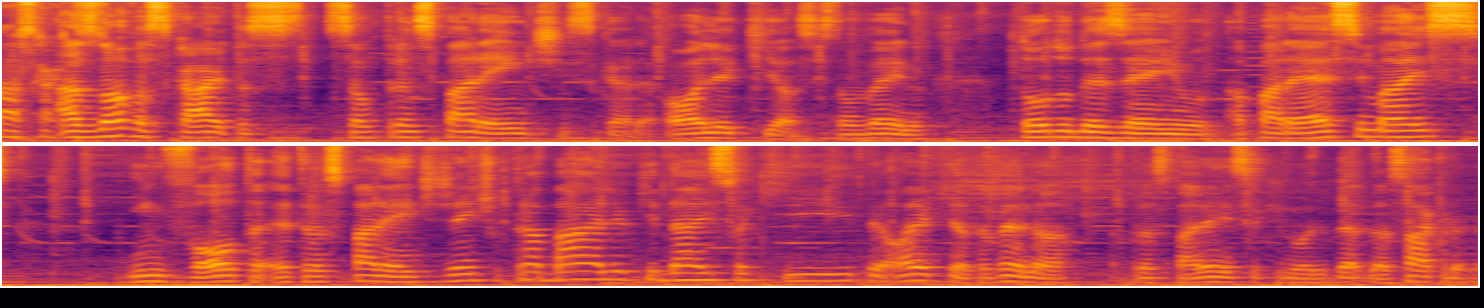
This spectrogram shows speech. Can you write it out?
Ah, as. As novas cartas são transparentes, cara. Olha aqui, ó, vocês estão vendo? Todo o desenho aparece, mas em volta é transparente. Gente, o trabalho que dá isso aqui. Olha aqui, ó, tá vendo? Ó, a transparência aqui no olho da da Sakura.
